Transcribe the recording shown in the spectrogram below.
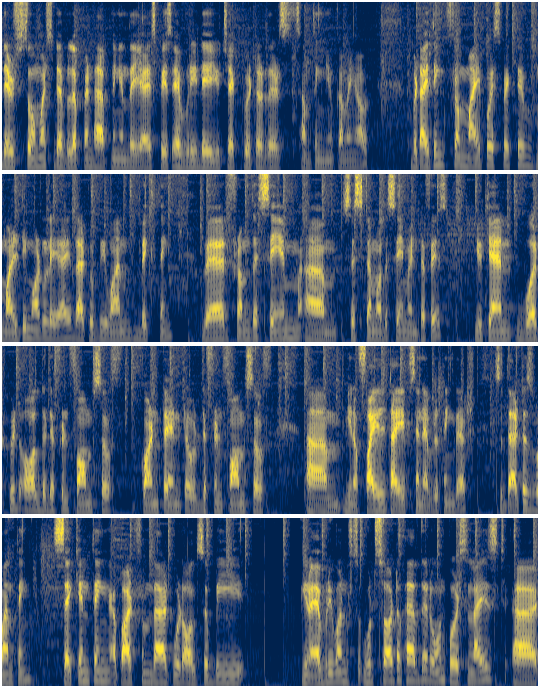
There's so much development happening in the AI space. Every day you check Twitter, there's something new coming out. But I think from my perspective, multimodal AI that would be one big thing, where from the same um, system or the same interface, you can work with all the different forms of content or different forms of um, you know file types and everything there. So that is one thing. Second thing apart from that would also be you know everyone would sort of have their own personalized uh,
